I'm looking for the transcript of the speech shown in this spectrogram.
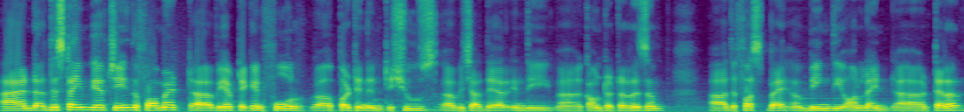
And uh, this time we have changed the format. Uh, we have taken four uh, pertinent issues uh, which are there in the uh, counter-terrorism. Uh, the first by, being the online terror,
